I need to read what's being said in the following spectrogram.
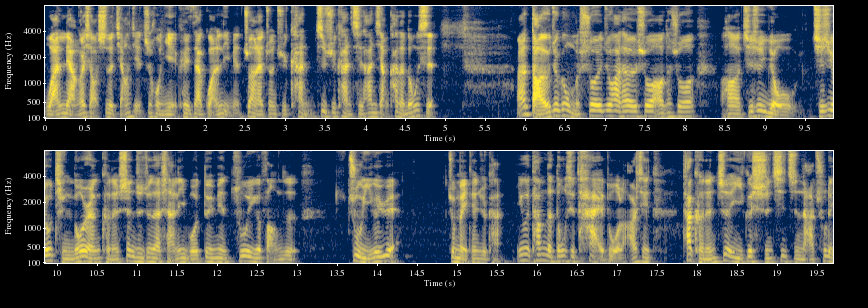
完两个小时的讲解之后，你也可以在馆里面转来转去看，继续看其他你想看的东西。然后导游就跟我们说一句话，他就说哦，他说啊、其实有其实有挺多人可能甚至就在陕历博对面租一个房子住一个月，就每天去看，因为他们的东西太多了，而且他可能这一个时期只拿出了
